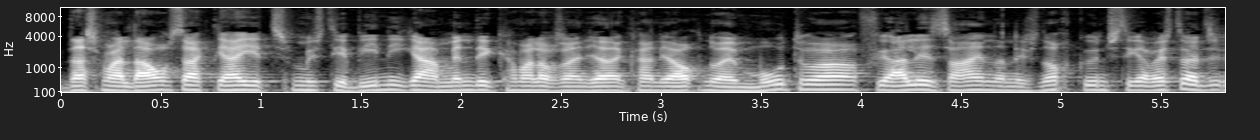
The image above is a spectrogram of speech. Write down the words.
dass man da auch sagt, ja, jetzt müsst ihr weniger, am Ende kann man auch sagen, ja, dann kann ja auch nur ein Motor für alle sein, dann ist noch günstiger. Weißt du, also,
